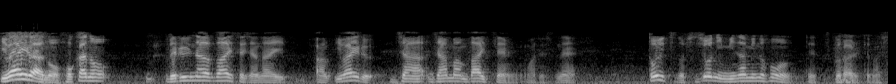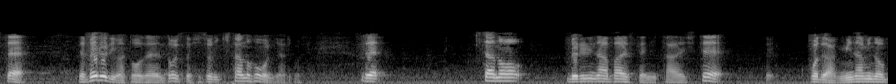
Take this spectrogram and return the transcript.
いわゆるあの他のベルリナーバイセンじゃない、あいわゆるジャーマンバイセンはですね、ドイツの非常に南の方で作られてまして、でベルリンは当然ドイツの非常に北の方にあります。で、北のベルリナーバイセンに対して、ここでは南の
